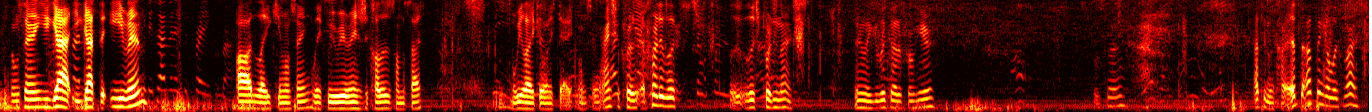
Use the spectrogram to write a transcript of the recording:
you know what I'm saying? You got you got the even, 55 minutes to pray and come back. odd like you know what I'm saying. Like we rearranged the colors on the side. We like it like that. You know what I'm saying? Actually, pretty, it pretty looks looks pretty nice. And like you look at it from here. What's that? I think. It, I think it looks nice.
